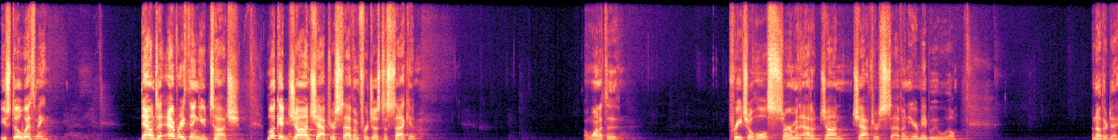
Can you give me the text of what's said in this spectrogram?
You still with me? Down to everything you touch. Look at John chapter 7 for just a second. I wanted to preach a whole sermon out of John chapter 7 here. Maybe we will another day.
